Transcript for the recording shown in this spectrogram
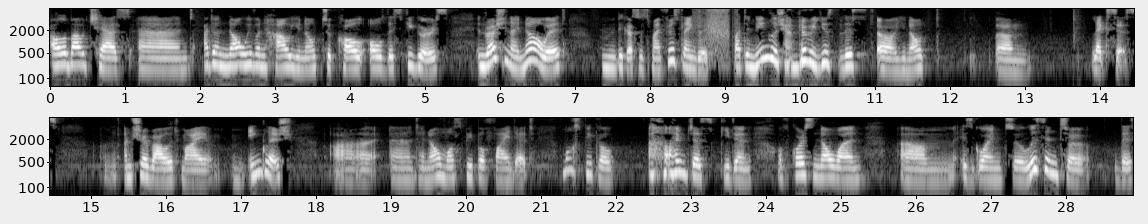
all about chess, and I don't know even how you know to call all these figures. In Russian, I know it, Mm, because it's my first language. But in English, I've never used this, uh, you know, um, Lexis. Um, I'm sure about my um, English, uh, and I know most people find it. Most people, I'm just kidding. Of course, no one um, is going to listen to this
